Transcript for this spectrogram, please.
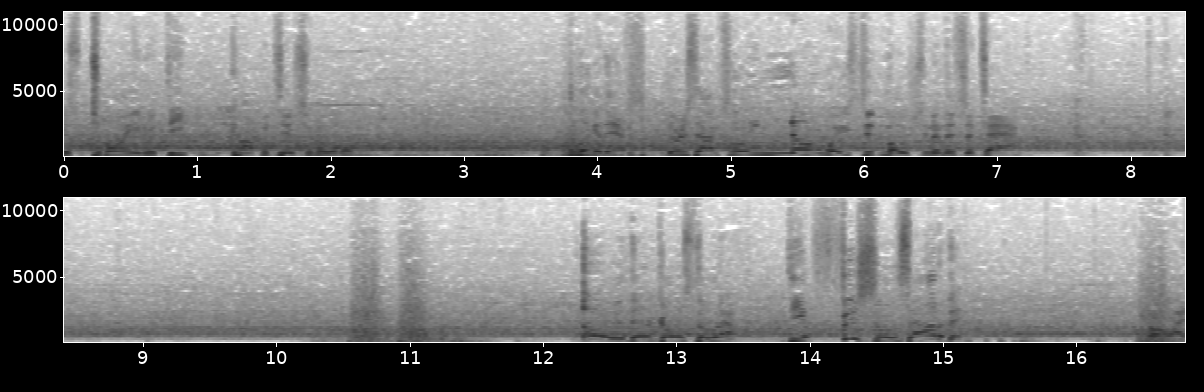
Just toying with the competition a little. Look at this. There's absolutely no wasted motion in this attack. Oh, and there goes the ref. The official's out of it. Oh, I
